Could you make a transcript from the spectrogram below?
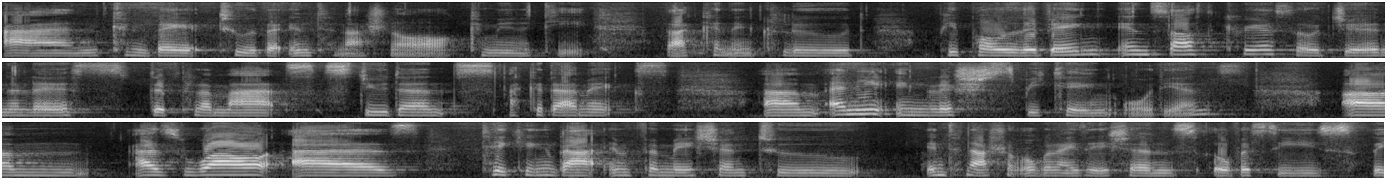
and convey it to the international community. That can include people living in South Korea, so journalists, diplomats, students, academics, um, any English-speaking audience, um, as well as taking that information to international organizations overseas, the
